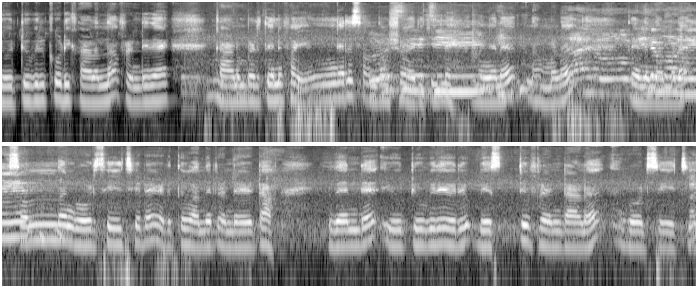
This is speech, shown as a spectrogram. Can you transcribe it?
യൂട്യൂബിൽ കൂടി കാണുന്ന ഫ്രണ്ടിനെ കാണുമ്പോഴത്തേന് ഭയങ്കര സന്തോഷമായിരിക്കില്ലേ? അങ്ങനെ നമ്മൾ നമ്മുടെ സ്വന്തം കോഴ്സ് ചേച്ചിയുടെ അടുത്ത് വന്നിട്ടുണ്ട് കേട്ടോ. ഇതെന്റെ യൂട്യൂബിലെ ഒരു ബെസ്റ്റ് ഫ്രണ്ടാണ് ഗോഡ്സ് ചേച്ചി.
